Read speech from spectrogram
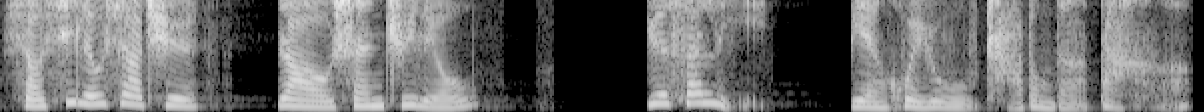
小溪流下去，绕山居流，约三里，便汇入茶洞的大河。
